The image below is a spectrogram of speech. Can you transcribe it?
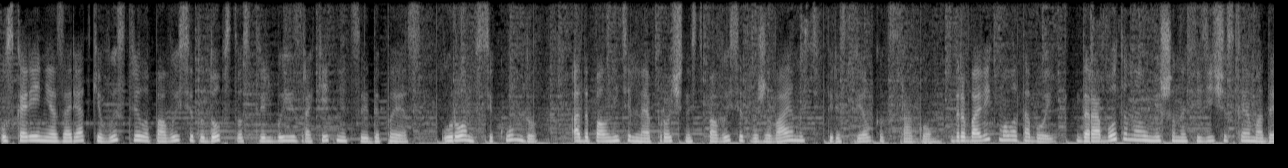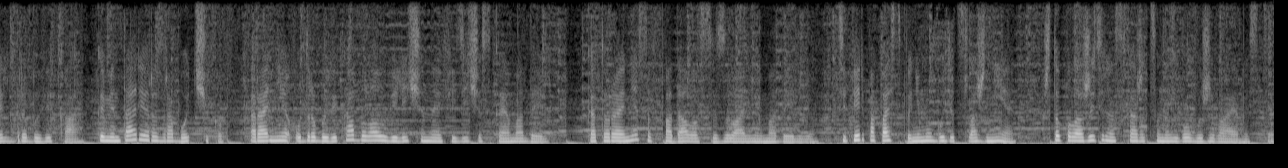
Ускорение зарядки выстрела повысит удобство стрельбы из ракетницы и ДПС, урон в секунду, а дополнительная прочность повысит выживаемость в перестрелках с врагом. Дробовик молотобой. Доработана умешана физическая модель дробовика. Комментарии разработчиков. Ранее у дробовика была увеличенная физическая модель которая не совпадала с визуальной моделью. Теперь попасть по нему будет сложнее, что положительно скажется на его выживаемости.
